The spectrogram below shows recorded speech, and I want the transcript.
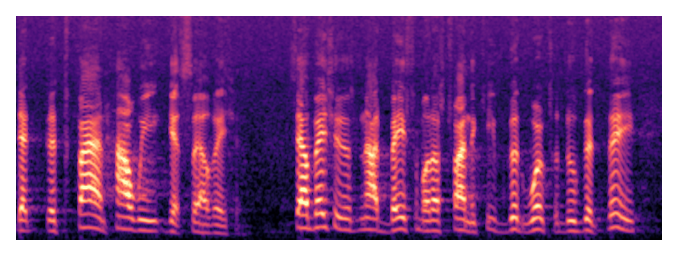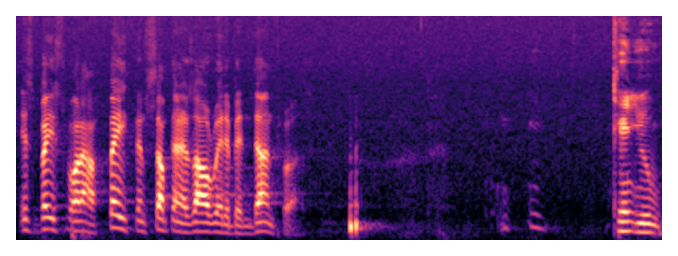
that, define how we get salvation. Salvation is not based on us trying to keep good works or do good things. It's based on our faith in something that's already been done for us. Can you,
